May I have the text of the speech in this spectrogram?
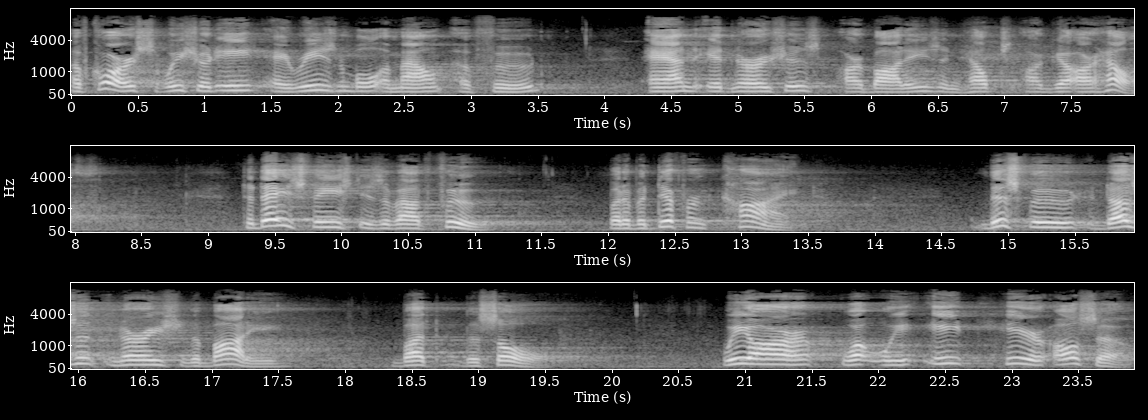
Of course, we should eat a reasonable amount of food, and it nourishes our bodies and helps our, our health. Today's feast is about food, but of a different kind. This food doesn't nourish the body, but the soul. We are what we eat here also.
